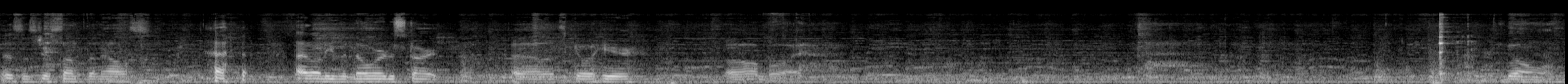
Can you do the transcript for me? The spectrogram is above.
this is just something else. I don't even know where to start. Uh, let's go here. Oh boy. Go.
